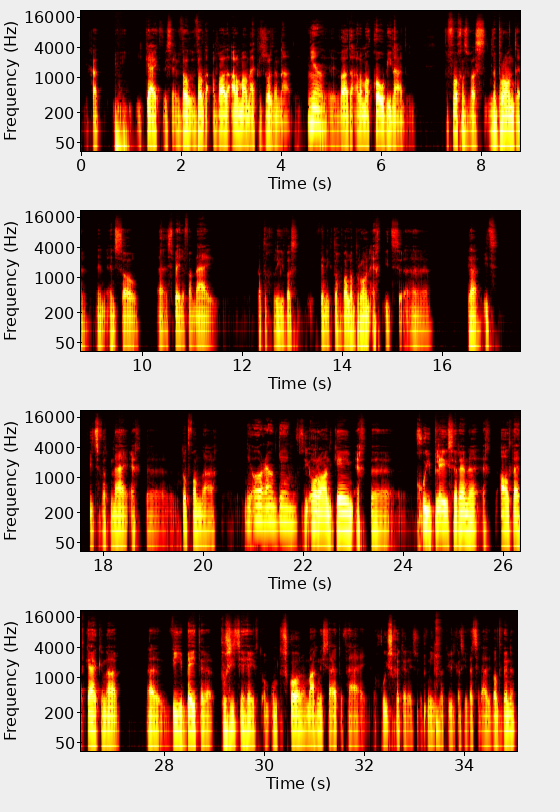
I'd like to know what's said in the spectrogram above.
je, gaat, je, je kijkt, we, wel de- we hadden allemaal Michael Jordan nadoen. Ja. Eh, we hadden allemaal Kobe nadoen. Vervolgens was LeBron er. En, en zo, eh, een speler van mij, categorie was, vind ik toch wel LeBron echt iets, eh, ja, iets, iets wat mij echt tot vandaag, Die all-round game of zo. die allround game, echt goede plays rennen, echt altijd kijken naar eh, wie een betere positie heeft om, om te scoren. Maakt niet uit of hij een goede schutter is of niet. Natuurlijk, als hij wedstrijden wilt winnen,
